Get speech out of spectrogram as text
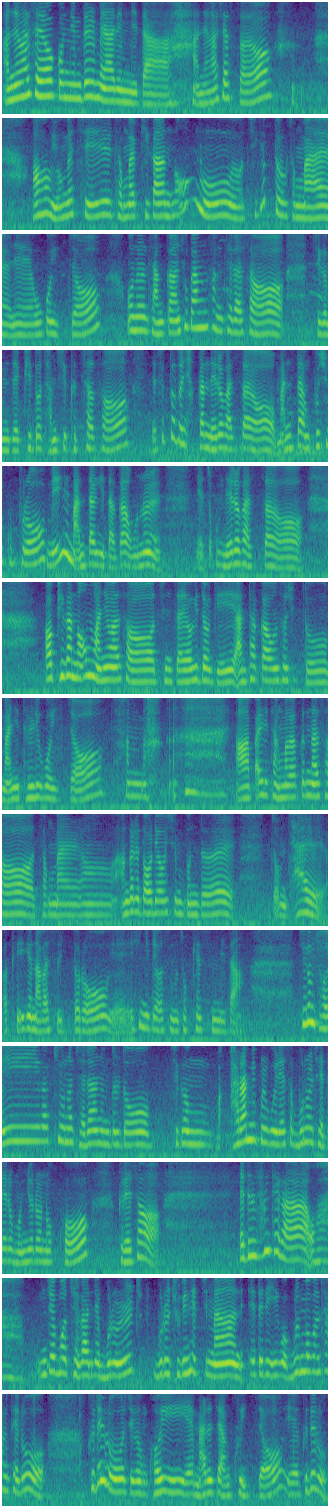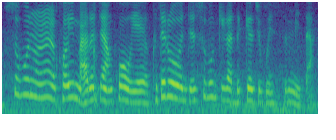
안녕하세요 꽃님들 메아리입니다. 안녕하셨어요? 아우 요 며칠 정말 비가 너무 지겹도록 정말 예, 오고 있죠. 오늘 잠깐 휴강 상태라서 지금 이제 비도 잠시 그쳐서 예, 습도도 약간 내려갔어요. 만땅 99% 매일 만땅이다가 오늘 예, 조금 내려갔어요 어, 비가 너무 많이 와서 진짜 여기저기 안타까운 소식도 많이 들리고 있죠. 참, 아, 빨리 장마가 끝나서 정말, 어, 안 그래도 어려우신 분들 좀 잘 어떻게 이겨나갈 수 있도록 예, 힘이 되었으면 좋겠습니다. 지금 저희가 키우는 제라늄들도 지금 막 바람이 불고 이래서 문을 제대로 못 열어놓고 그래서 애들 상태가 와 이제 뭐 제가 이제 물을 주- 물을 주긴 했지만 애들이 이거 물 먹은 상태로 그대로 지금 거의 예, 마르지 않고 있죠. 예, 그대로 수분을 거의 마르지 않고 예, 그대로 이제 수분기가 느껴지고 있습니다.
